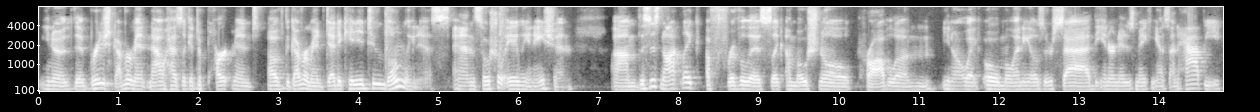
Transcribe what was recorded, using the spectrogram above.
you know the british government now has like a department of the government dedicated to loneliness and social alienation. Um, this is not like a frivolous like emotional problem you know like oh millennials are sad the internet is making us unhappy.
